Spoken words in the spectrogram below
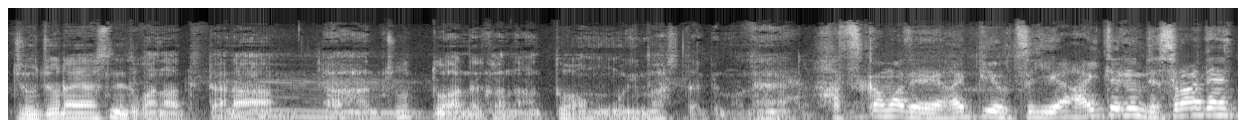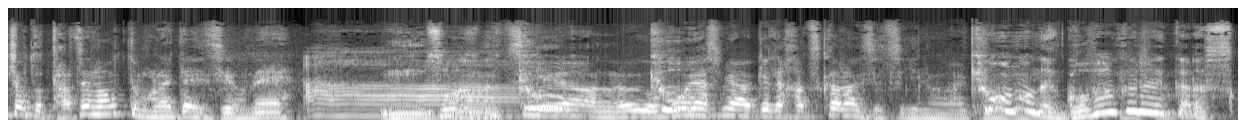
上場来安値とかなってたら、あちょっとあれかなとは思いましたけどね。20日まで IPO 次空いてるんで、その間にちょっと立て直ってもらいたいですよね。あうん、そうですね。次、あの、お休み明けて20日なんですよ、次の IPO。今日のね、5番ぐらいから少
